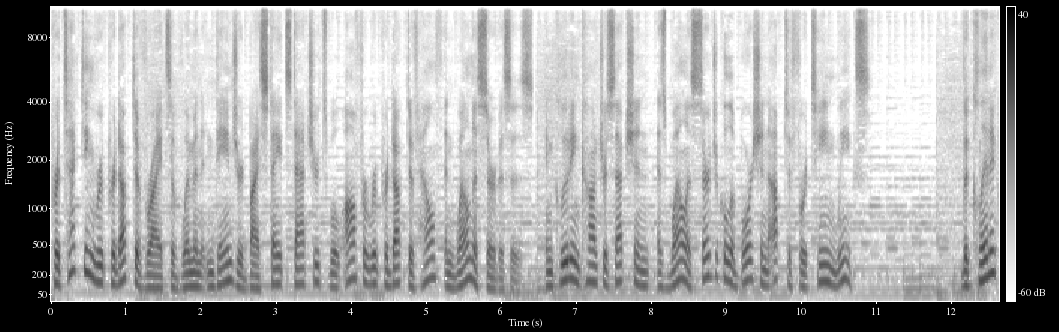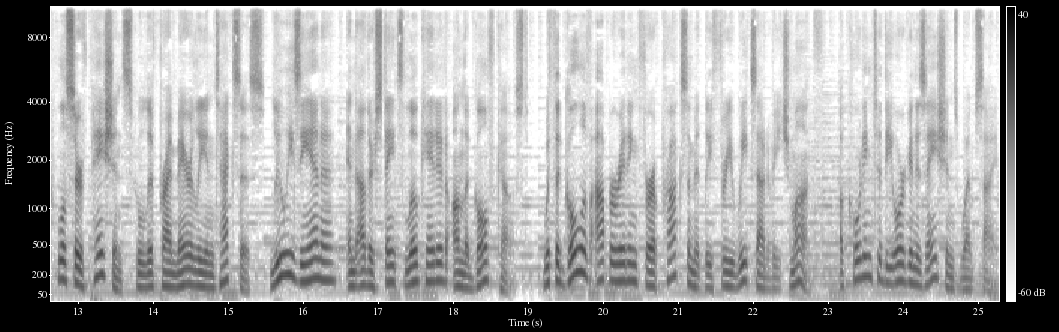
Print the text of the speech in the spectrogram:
Protecting reproductive rights of women endangered by state statutes will offer reproductive health and wellness services, including contraception as well as surgical abortion up to 14 weeks. The clinic will serve patients who live primarily in Texas, Louisiana, and other states located on the Gulf Coast, with the goal of operating for approximately three weeks out of each month, according to the organization's website.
